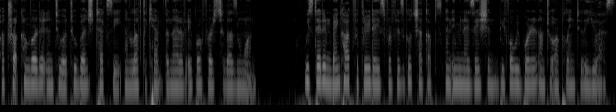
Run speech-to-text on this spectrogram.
a truck converted into a two-bench taxi, and left the camp the night of April 1st, 2001. We stayed in Bangkok for three days for physical checkups and immunization before we boarded onto our plane to the U.S.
